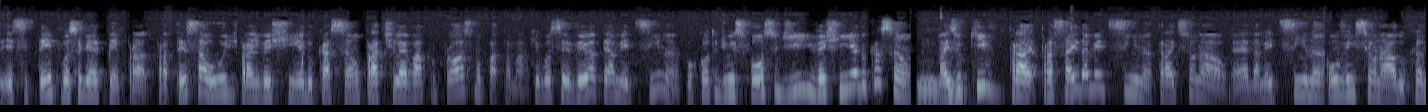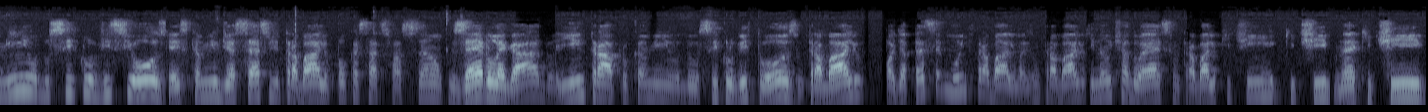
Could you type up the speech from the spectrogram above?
esse tempo, você ganha tempo para ter saúde, para investir em educação, para te levar para o próximo patamar. Porque você veio até a medicina por conta de um esforço de investir em educação. Uhum. Mas o que, para sair da medicina tradicional, né, da medicina convencional, do caminho do círculo vicioso, que é esse caminho de excesso de trabalho, pouca satisfação, zero legado, e entrar para o caminho do círculo virtuoso, trabalho pode até ser muito trabalho, mas um trabalho que não te adoece, um trabalho que te, que te, né, que te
